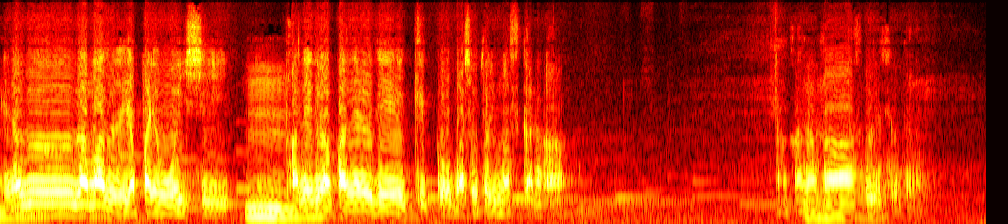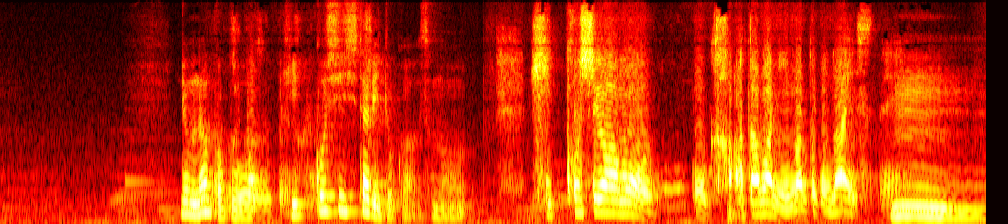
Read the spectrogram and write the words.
ん。絵の具がまずやっぱり多いしうん、パネルはパネルで結構場所取りますからなかなかそうですよね。でもなんかこう引っ越ししたりとかその引っ越しはもうもうか頭に今のところないですね、うん。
